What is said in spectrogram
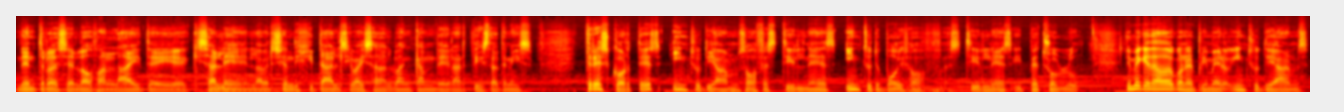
dentro de ese Love and Light eh, que sale en la versión digital si vais al Bandcamp del artista tenéis tres cortes Into the Arms of Stillness, Into the Voice of Stillness y Petrol Blue. Yo me he quedado con el primero, Into the Arms.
